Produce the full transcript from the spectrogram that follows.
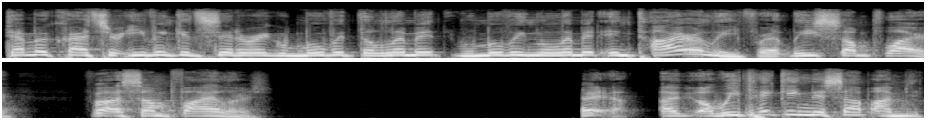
Democrats are even considering removing the limit, removing the limit entirely for at least some flyer, for uh, some filers. Uh, are we picking this up? I'm,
